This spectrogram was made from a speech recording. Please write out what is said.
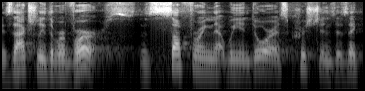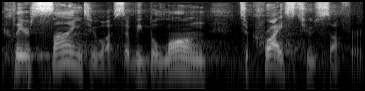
It's actually the reverse. The suffering that we endure as Christians is a clear sign to us that we belong to Christ who suffered.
